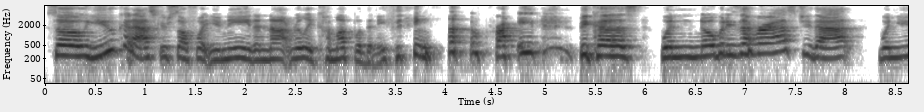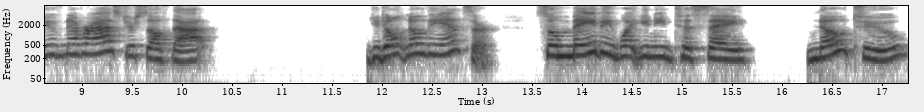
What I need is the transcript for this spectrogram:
So you could ask yourself what you need and not really come up with anything, right? Because when nobody's ever asked you that, when you've never asked yourself that, you don't know the answer. So maybe what you need to say no to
